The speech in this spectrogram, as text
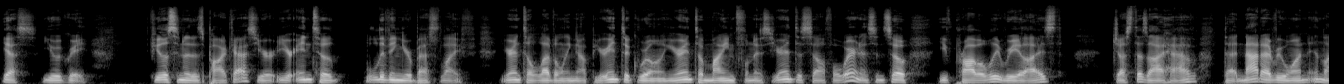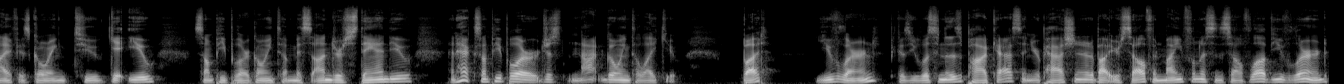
Yes, you agree. If you listen to this podcast, you're you're into living your best life. You're into leveling up, you're into growing, you're into mindfulness, you're into self-awareness. And so you've probably realized just as I have that not everyone in life is going to get you some people are going to misunderstand you. And heck, some people are just not going to like you. But you've learned, because you listen to this podcast and you're passionate about yourself and mindfulness and self love, you've learned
